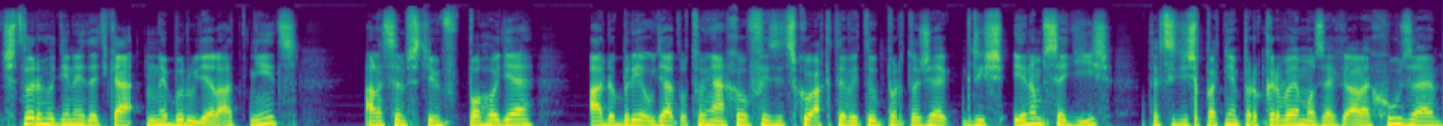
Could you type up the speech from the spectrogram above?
čtvrt hodiny teďka nebudu dělat nic, ale jsem s tím v pohodě a dobrý je udělat o to nějakou fyzickou aktivitu, protože když jenom sedíš, tak si ti špatně prokrvuje mozek, ale chůze,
